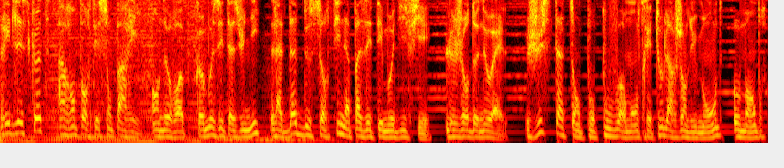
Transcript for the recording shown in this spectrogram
Ridley Scott a remporté son pari. En Europe comme aux États-Unis, la date de sortie n'a pas été modifiée. Le jour de Noël. Juste à temps pour pouvoir montrer tout l'argent du monde aux membres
